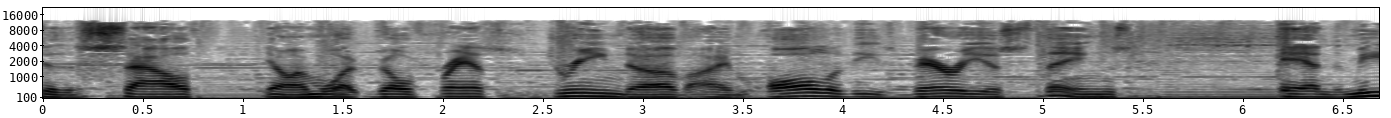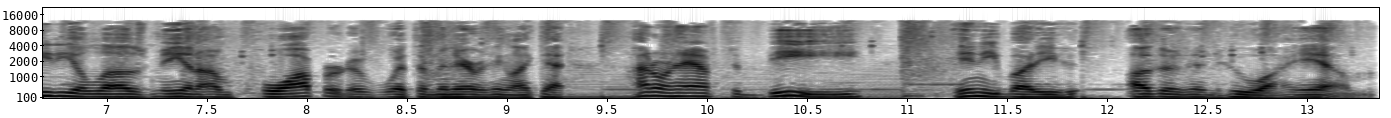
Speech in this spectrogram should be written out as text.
to the south. You know, I'm what Bill Francis dreamed of. I'm all of these various things, and the media loves me, and I'm cooperative with them and everything like that. I don't have to be anybody other than who I am.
